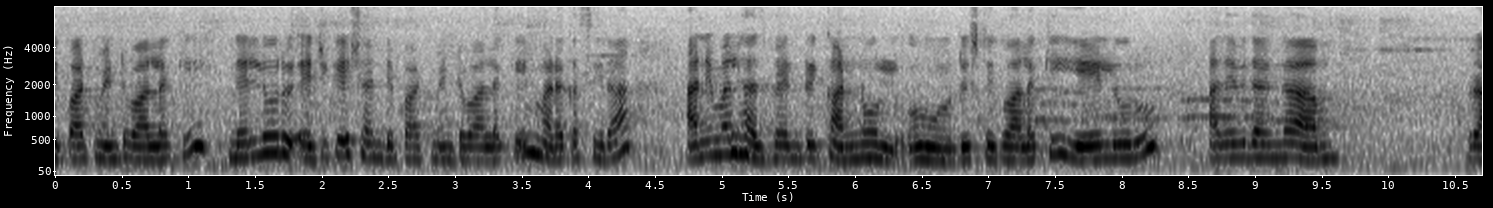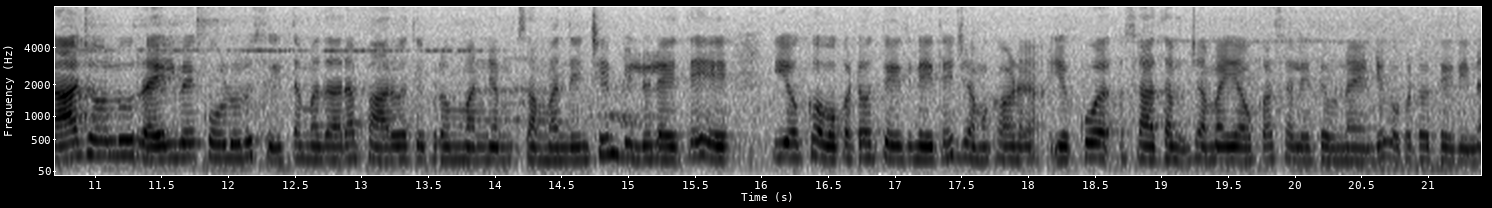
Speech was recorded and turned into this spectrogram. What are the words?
డిపార్ట్మెంట్ వాళ్ళకి నెల్లూరు ఎడ్యుకేషన్ డిపార్ట్మెంట్ వాళ్ళకి Madakasira animal husbandry Kurnool district వాళ్ళకి ఏలూరు అదేవిధంగా రాజోలు రైల్వే కోడూరు సీతమ్మధార పార్వతీపురం మన్యం సంబంధించి బిల్లులైతే ఈ యొక్క ఒకటో తేదీన అయితే జమ కావడం ఎక్కువ శాతం జమ అయ్యే అవకాశాలు అయితే ఉన్నాయండి ఒకటో తేదీన.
